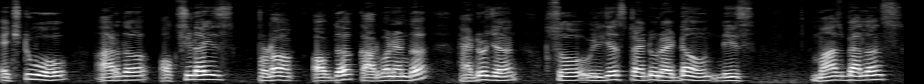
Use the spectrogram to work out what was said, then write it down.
H2O are the oxidized product of the carbon and the hydrogen. So, we will just try to write down this mass balance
